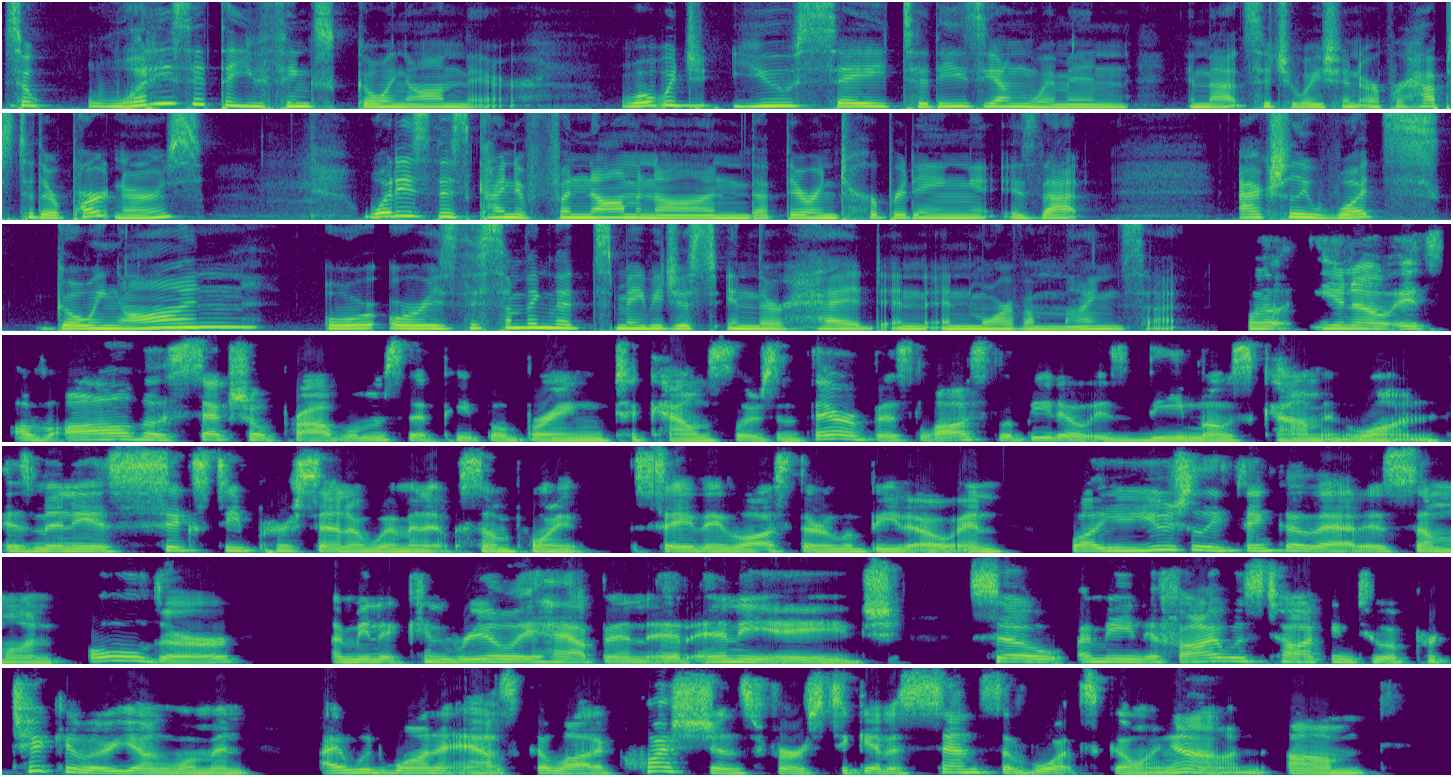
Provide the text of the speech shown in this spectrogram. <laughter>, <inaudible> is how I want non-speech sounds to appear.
So, what is it that you think's going on there? What would you say to these young women in that situation, or perhaps to their partners? What is this kind of phenomenon that they're interpreting? Is that actually what's going on? Or, or is this something that's maybe just in their head and, and more of a mindset? Well, you know, it's of all the sexual problems that people bring to counselors and therapists, lost libido is the most common one. As many as 60% of women at some point say they lost their libido. And while you usually think of that as someone older, I mean, it can really happen at any age. So, I mean, if I was talking to a particular young woman, I would want to ask a lot of questions first to get a sense of what's going on. Um,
